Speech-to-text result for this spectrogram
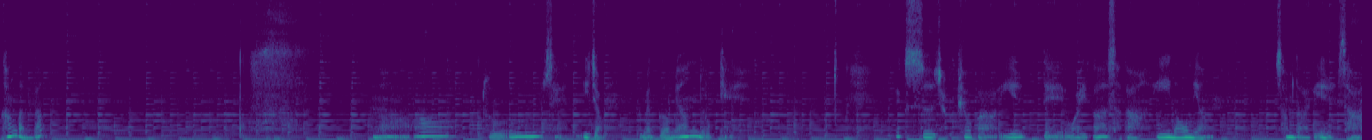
칸 간다. 하나, 둘, 셋, 2점. 그러면 끄면 이렇게 x 좌표가 2일 때 y가 4다. 2 넣으면 3 더하기 1, 4.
